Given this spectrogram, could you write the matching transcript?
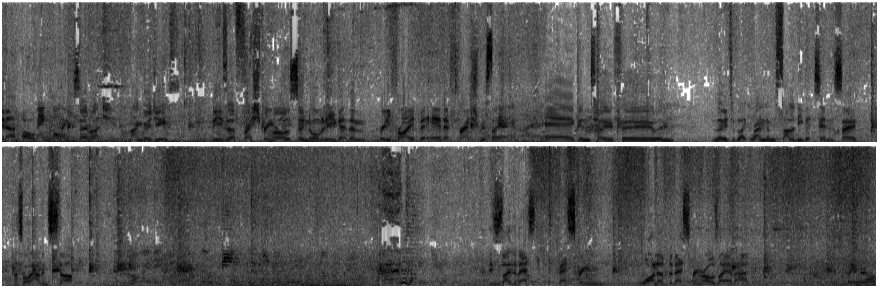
Dinner. Oh, Mango. Thank you so much. Mango juice. These are fresh spring rolls, so normally you get them really fried, but here they're fresh with like egg and tofu and loads of like random salady bits in. So that's what we're having to start. this is like the best, best spring, one of the best spring rolls I ever had. Spring roll,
